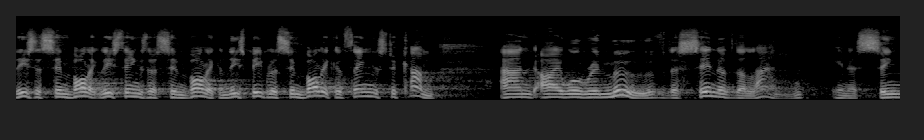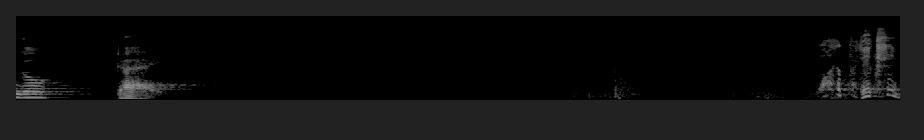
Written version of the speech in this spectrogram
These are symbolic, these things are symbolic, and these people are symbolic of things to come. And I will remove the sin of the land in a single day. What a prediction!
